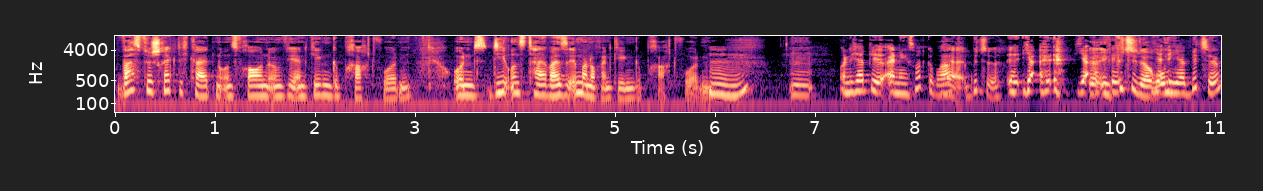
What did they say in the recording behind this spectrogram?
was für Schrecklichkeiten uns Frauen irgendwie entgegengebracht wurden und die uns teilweise immer noch entgegengebracht wurden. Mhm. Und ich habe hier einiges mitgebracht. Ja, bitte. Äh, ja, äh, ja, ja, ich bitte darum. Ja, ja, bitte.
